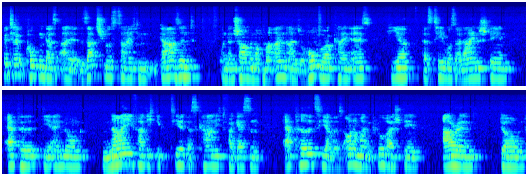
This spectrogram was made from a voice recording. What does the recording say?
bitte gucken, dass alle Satzschlusszeichen da sind. Und dann schauen wir nochmal an, also Homework kein S, hier das T muss alleine stehen, Apple die Endung, Knife hatte ich diktiert, das K nicht vergessen, Apples, hier haben wir es auch nochmal im Plural stehen, aren't, don't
